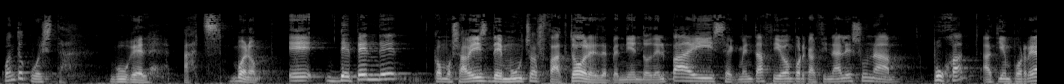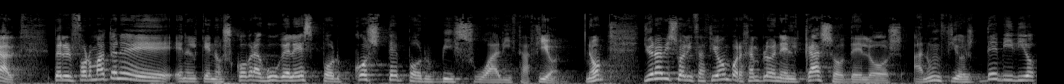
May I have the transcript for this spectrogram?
¿Cuánto cuesta Google Ads? Bueno, eh, depende, como sabéis, de muchos factores, dependiendo del país, segmentación, porque al final es una puja a tiempo real. Pero el formato en el, que nos cobra Google es por coste por visualización. ¿No? Y una visualización, por ejemplo, en el caso de los anuncios de vídeo,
